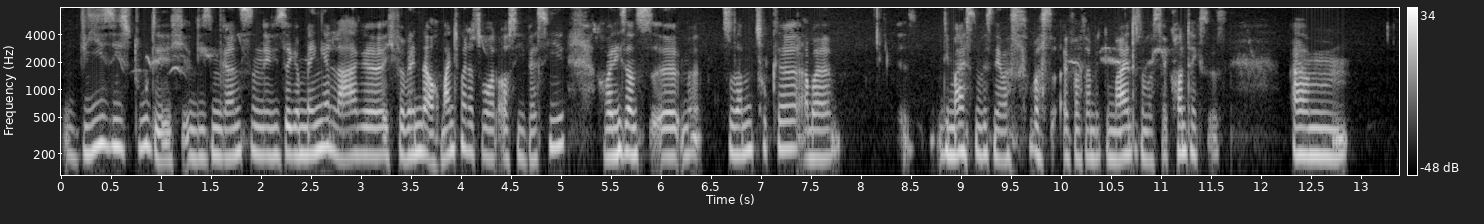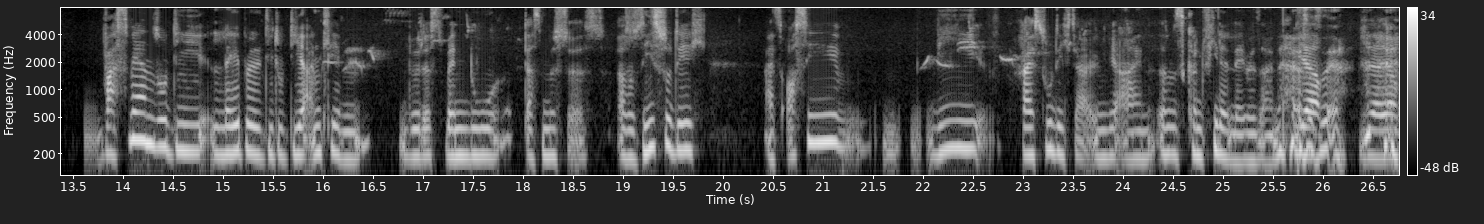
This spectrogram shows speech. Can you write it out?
wie siehst du dich in diesem ganzen, in dieser Gemengelage? Ich verwende auch manchmal das Wort Ossi-Wessi, auch wenn ich sonst äh, zusammenzucke, aber die meisten wissen ja, was, was einfach damit gemeint ist und was der Kontext ist. Ähm, was wären so die Label, die du dir ankleben würdest, wenn du das müsstest? Also siehst du dich als Ossi? Wie reißt du dich da irgendwie ein? Also es können viele Label sein. Ja, also, ja, ja,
